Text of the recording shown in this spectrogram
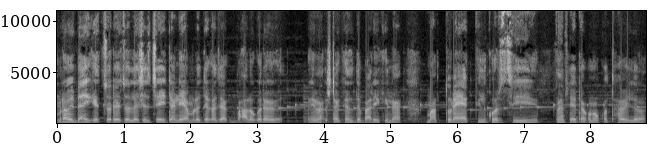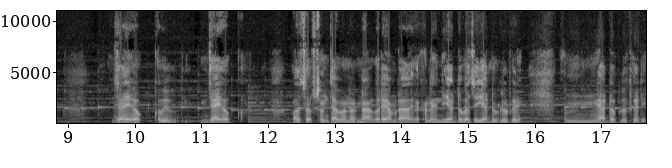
আমরা ওই বাইকে চড়ে চলে এসেছি, এটা নিয়ে আমরা দেখা যাক ভালো করে এই ম্যাচটা খেলতে পারি কিনা। মাত্র এক কিল করছি হ্যাঁ এটা কোনো কথা হইল। যাই হোক কবি যাই হোক সব শুনতে হবে না- করে আমরা এখানে ইয়ারডোব আছে ইয়ারডোব লুট করি। ইয়ারডোব লুট করি।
